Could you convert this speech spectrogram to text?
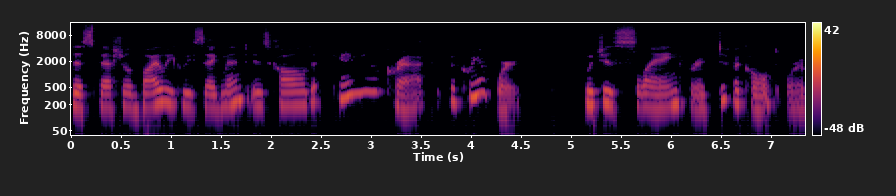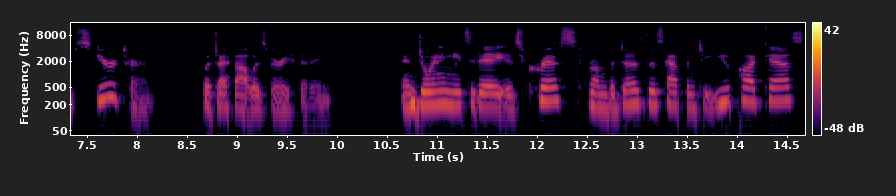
This special bi-weekly segment is called Can You Crack the Cramp Word, which is slang for a difficult or obscure term, which I thought was very fitting. And joining me today is Kris from the Does This Happen to You podcast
